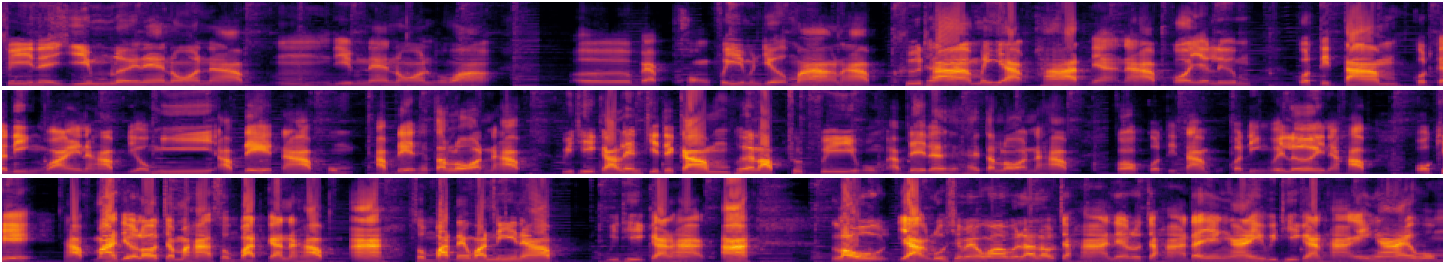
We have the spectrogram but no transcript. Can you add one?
ฟรีเนี่ยยิ้มเลยแน่นอนนะครับ อืม ยิ้มแน่นอนเพราะว่า เออแบบของฟรีมันเยอะมากนะครับ คือถ้าไม่อยากพลาดเนี่ยนะครับ ก็อย่าลืมกดติดตามกดกระดิ่งไว้นะครับ เดี๋ยวมีอัปเดตนะครับ ผมอัปเดตให้ตลอดนะครับ วิธีการเล่นกิจกรรมเพื่อรับชุดฟรีผมอัปเดตได้ให้ตลอดนะครับ ก็กดติดตามกดกระดิ่งไว้เลยนะครับ โอเคครับมาเดี๋ยวเราจะมาหาสมบัติกันนะครับอะสมบัติในวันนี้นะครับ วิธีการหาอะเราอยากรู้ใช่ไหมว่าเวลาเราจะหาเนี่ยเราจะหาได้ยังไงวิธีการหาง่ายๆครับผม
